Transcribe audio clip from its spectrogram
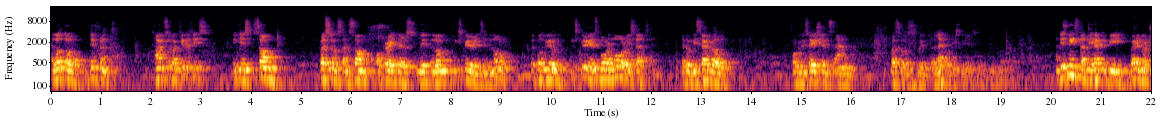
a lot of different types of activities. It is some vessels and some operators with a long experience in the north. But what we will experience more and more is that there will be several organizations and vessels with a lack of experience. And this means that we have to be very much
